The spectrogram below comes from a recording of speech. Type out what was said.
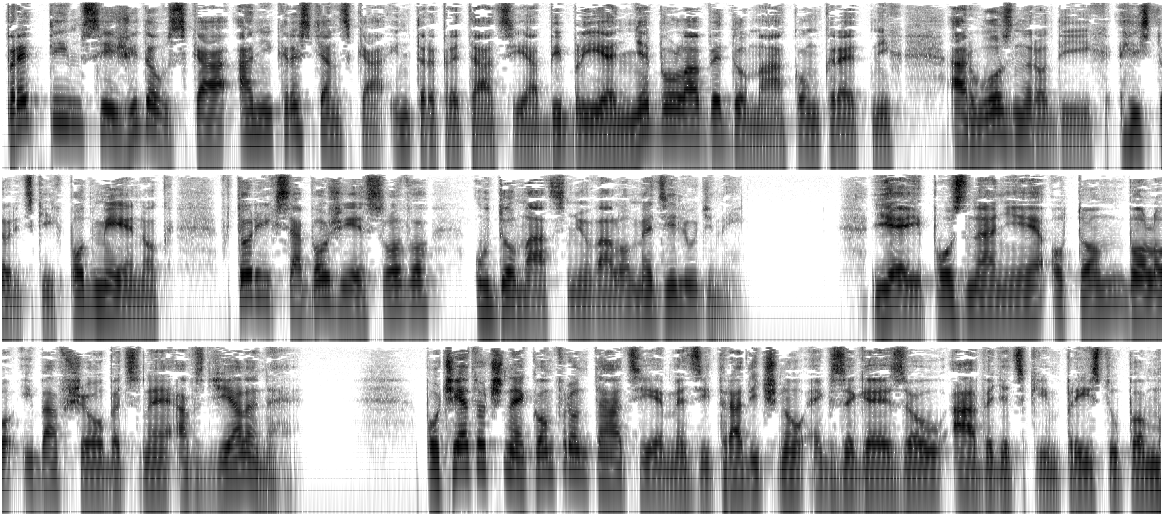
Predtým si židovská ani kresťanská interpretácia Biblie nebola vedomá konkrétnych a rôznorodých historických podmienok, ktorých sa Božie slovo udomácňovalo medzi ľuďmi. Jej poznanie o tom bolo iba všeobecné a vzdialené. Počiatočné konfrontácie medzi tradičnou exegézou a vedeckým prístupom,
